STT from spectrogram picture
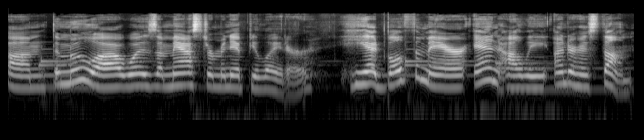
Um, the mullah was a master manipulator. He had both the mayor and Ali under his thumb,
